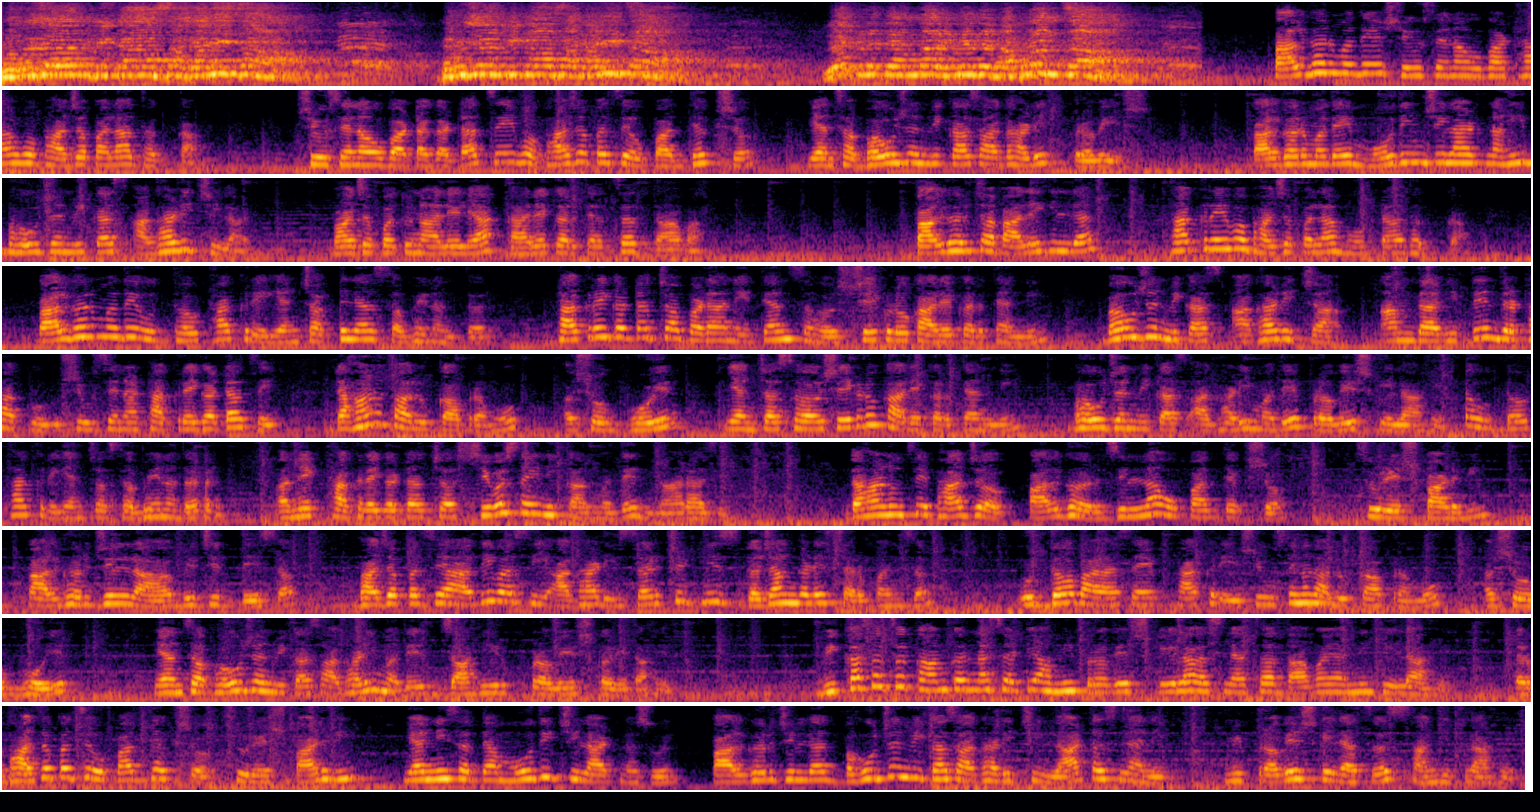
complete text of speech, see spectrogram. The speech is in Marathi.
बहुजन विकास आघाडीचा. बहुजन विकास आघाडीचा. लोकनेते आमदार हितेंद्र ठाकूरांचा. पालघरमध्ये शिवसेना उभाठा व भाजपाला धक्का. शिवसेना उभाटा गटाचे व भाजपचे उपाध्यक्ष यांचा बहुजन विकास आघाडीत प्रवेश. पालघरमध्ये मोदींची लाट नाही बहुजन विकास आघाडीची लाट. भाजपतून आलेल्या कार्यकर्त्याचा दावा. पालघरच्या बालेकिल्ल्यात ठाकरे व भाजपला मोठा धक्का. पालघरमध्ये उद्धव ठाकरे यांच्या केलेल्या सभेनंतर ठाकरे गटाच्या बड्या नेत्यांसह शेकडो कार्यकर्त्यांनी बहुजन विकास आघाडीच्या आमदार हितेंद्र ठाकूर शिवसेना ठाकरे गटाचे डहाणू तालुका प्रमुख अशोक भोईर यांच्यासह शेकडो कार्यकर्त्यांनी बहुजन विकास आघाडीमध्ये प्रवेश केला आहे. तर उद्धव ठाकरे यांच्या सभेनंतर अनेक ठाकरे गटाच्या शिवसैनिकांमध्ये नाराजी. डहाणूचे भाजप पालघर जिल्हा उपाध्यक्ष सुरेश पाडवी पालघर जिल्हा अभिजित देसक भाजपचे आदिवासी आघाडी सरचिटणीस गजांगडे सरपंच उद्धव बाळासाहेब ठाकरे शिवसेना तालुका प्रमुख अशोक भोईर यांचा बहुजन विकास आघाडीमध्ये जाहीर प्रवेश करीत आहेत. विकासाचं काम करण्यासाठी आम्ही प्रवेश केला असल्याचा दावा यांनी केला आहे. तर भाजपचे उपाध्यक्ष सुरेश पाडवी यांनी सध्या मोदीची लाट नसून पालघर जिल्ह्यात बहुजन विकास आघाडीची लाट असल्याने मी प्रवेश केल्याचं सांगितलं आहे.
